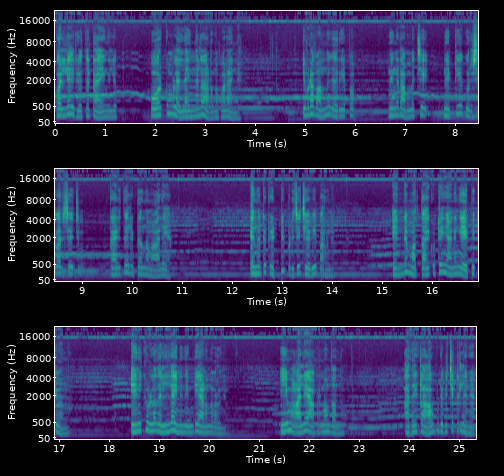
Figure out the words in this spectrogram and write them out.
കൊല്ലം ഇരുപത്തെട്ടായെങ്കിലും ഓർക്കുമ്പോഴല്ല ഇന്നലെ നടന്ന പോലെ തന്നെ. ഇവിടെ വന്നു കയറിയപ്പം നിങ്ങളുടെ അമ്മച്ചി നെറ്റിയെ കുരിശ് വരച്ചും കഴുത്തേലിട്ട് തന്ന മാലയാ. എന്നിട്ട് കെട്ടിപ്പിടിച്ച് ചെവി പറഞ്ഞു എന്റെ മത്തായിക്കുട്ടിയെ ഞാനങ്ങ് ഏൽപ്പിക്ക് വന്നു എനിക്കുള്ളതെല്ലാം ഇനി നിന്റെയാണെന്ന് പറഞ്ഞു. ഈ മാല ആഭരണം തന്നു. അതേ ക്ലാവ് പിടിപ്പിച്ചിട്ടില്ല ഞാൻ.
